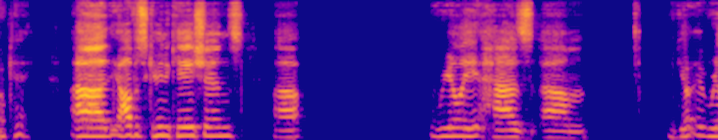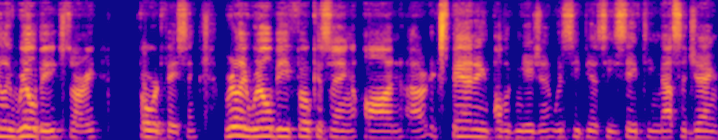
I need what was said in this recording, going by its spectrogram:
Okay, uh, the Office of Communications, uh, really has, um, really will be, sorry, forward facing, really will be focusing on, uh, expanding public engagement with CPSC safety messaging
